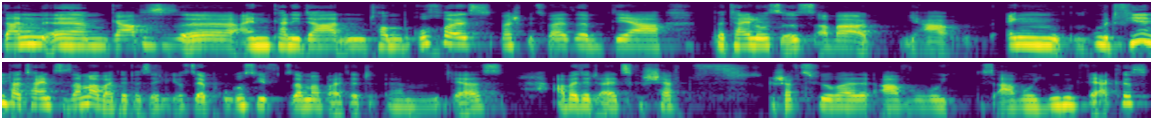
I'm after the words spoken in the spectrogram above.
Dann ähm, gab es äh, einen Kandidaten, Tom Bruchholz beispielsweise, der parteilos ist, aber ja eng mit vielen Parteien zusammenarbeitet, tatsächlich auch sehr progressiv zusammenarbeitet. Ähm, der ist, arbeitet als Geschäfts Geschäftsführer AWO, des AWO Jugendwerkes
